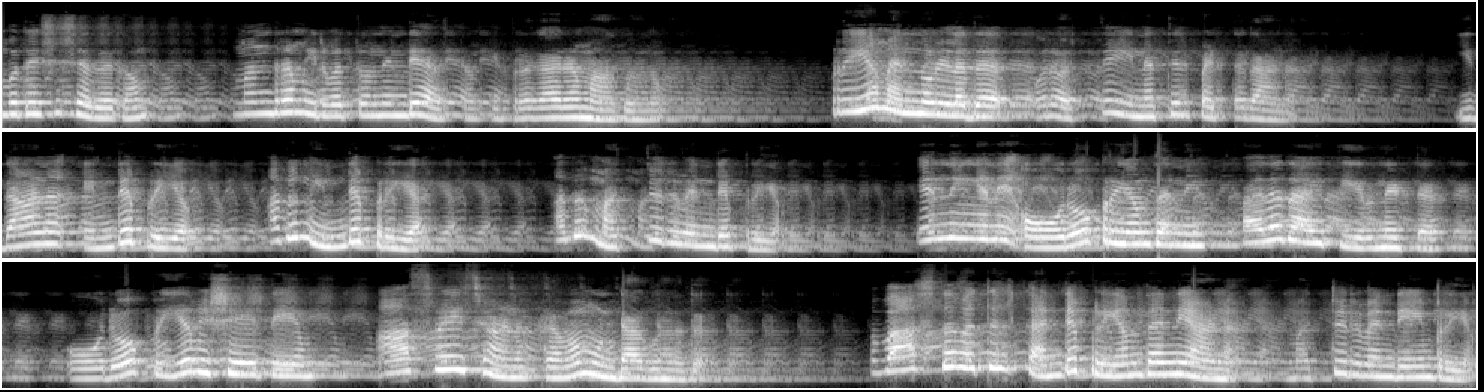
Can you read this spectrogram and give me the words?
ആത്മോപദേശ ശതകം മന്ത്രം ഇരുപത്തൊന്നിന്റെ അർത്ഥം ഇപ്രകാരമാകുന്നു. പ്രിയം എന്നുള്ളത് ഒരൊറ്റ ഇനത്തിൽപ്പെട്ടതാണ്. ഇതാണ് എന്റെ പ്രിയം അത് നിന്റെ പ്രിയ അത് മറ്റൊരുവന്റെ പ്രിയം. എന്നിങ്ങനെ ഓരോ പ്രിയം തന്നെ പലതായി തീർന്നിട്ട് ഓരോ പ്രിയ വിഷയത്തെയും ആശ്രയിച്ചാണ് ഭ്രമമുണ്ടാകുന്നത്. വാസ്തവത്തിൽ തന്റെ പ്രിയം തന്നെയാണ് മറ്റൊരുവന്റെയും പ്രിയം.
